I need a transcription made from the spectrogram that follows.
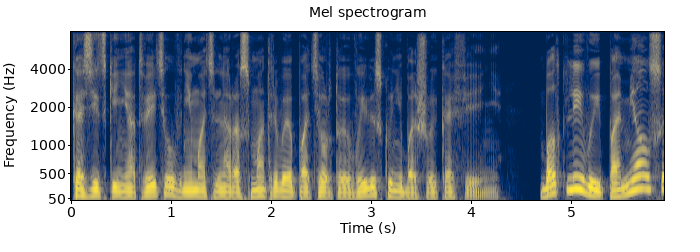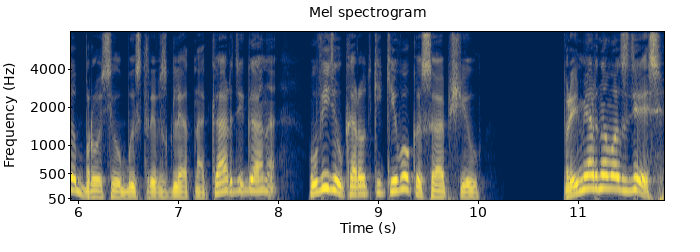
Казицкий не ответил, внимательно рассматривая потертую вывеску небольшой кофейни. Болтливый помялся, бросил быстрый взгляд на кардигана, увидел короткий кивок и сообщил. «Примерно вот здесь»,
